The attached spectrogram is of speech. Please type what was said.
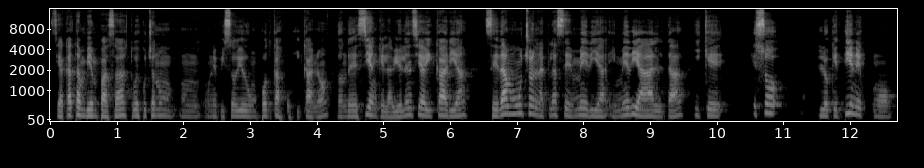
si acá también pasa, estuve escuchando un episodio de un podcast mexicano donde decían que la violencia vicaria se da mucho en la clase media y media alta y que eso lo que tiene como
